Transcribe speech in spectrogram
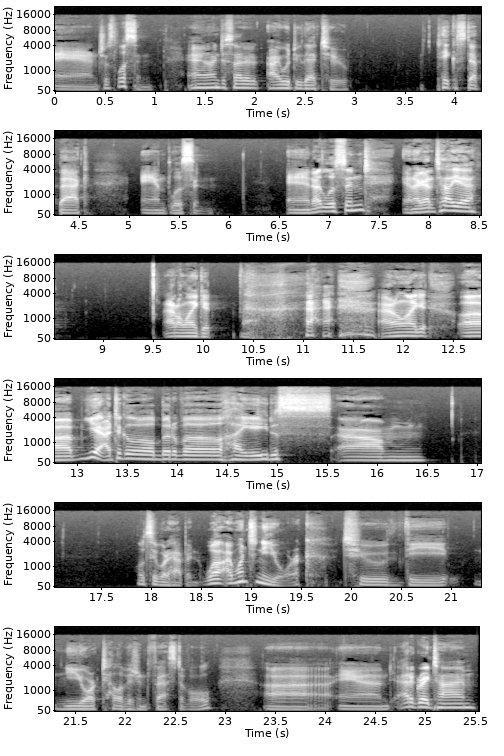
and just listen. And I decided I would do that too. Take a step back and listen. And I listened, and I got to tell you, I don't like it. I don't like it. Uh, yeah, I took a little bit of a hiatus. Um, let's see what happened. Well, I went to New York to the New York Television Festival, uh, and had a great time.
